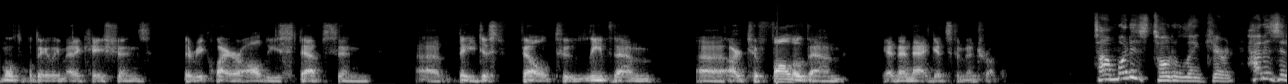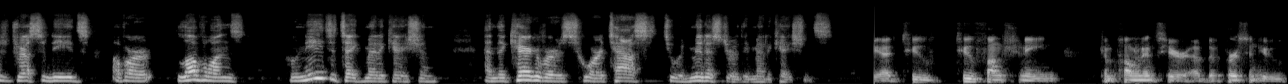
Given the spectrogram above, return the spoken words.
multiple daily medications that require all these steps and uh, they just fail to leave them uh, or to follow them, and then that gets them in trouble. Tom, what is Total Linked Care? How does it address the needs of our loved ones who need to take medication and the caregivers who are tasked to administer the medications? We had two, two functioning components here of the person who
